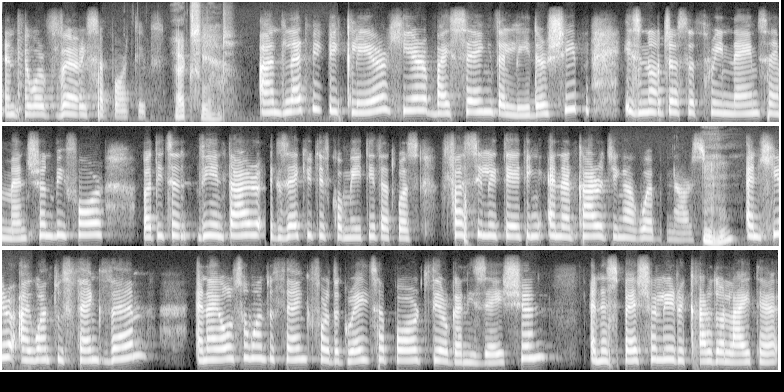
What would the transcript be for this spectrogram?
and they were very supportive. Excellent. And let me be clear here by saying the leadership is not just the three names I mentioned before, but it's a, the entire executive committee that was facilitating and encouraging our webinars. Mm-hmm. And here I want to thank them and I also want to thank for the great support the organization and especially Ricardo Leite,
